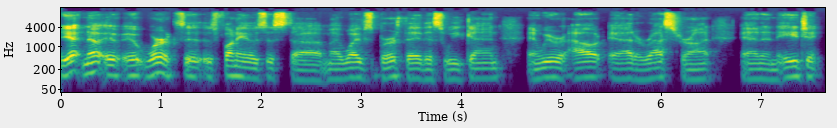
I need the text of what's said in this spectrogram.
Yeah, no, it, it works. It, was funny. It was just uh, my wife's birthday this weekend, and we were out at a restaurant, and an agent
